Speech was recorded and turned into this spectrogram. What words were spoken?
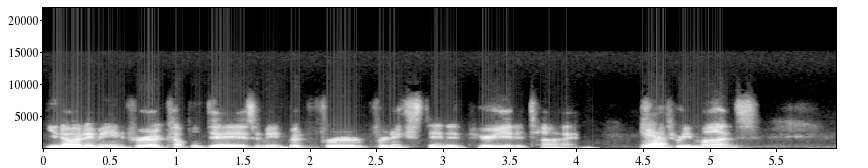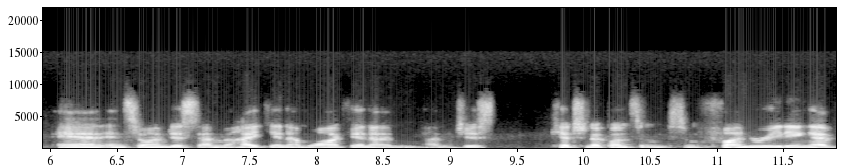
you know what I mean, for a couple days. I mean, but for for an extended period of time, yeah. two or three months. And and so I'm just I'm hiking, I'm walking, I'm I'm just catching up on some some fun reading. I've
